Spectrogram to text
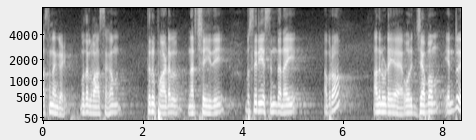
வசனங்கள். முதல் வாசகம் திருப்பாடல் நற்செய்தி இப்போ சிறிய சிந்தனை அப்புறம் அதனுடைய ஒரு ஜெபம் என்று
